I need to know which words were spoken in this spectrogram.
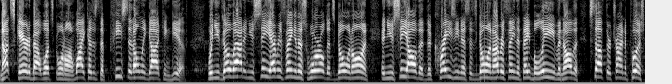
not scared about what's going on? Why? Because it's the peace that only God can give. When you go out and you see everything in this world that's going on, and you see all the, the craziness that's going, everything that they believe, and all the stuff they're trying to push,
